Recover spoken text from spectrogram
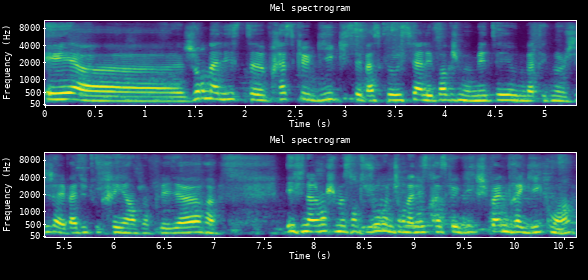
Et euh, journaliste presque geek, c'est parce que aussi à l'époque, je me mettais au de la technologie, j'avais pas du tout créé un pure player. Et finalement, je me sens toujours une journaliste presque geek. Je suis pas une vraie geek, moi.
